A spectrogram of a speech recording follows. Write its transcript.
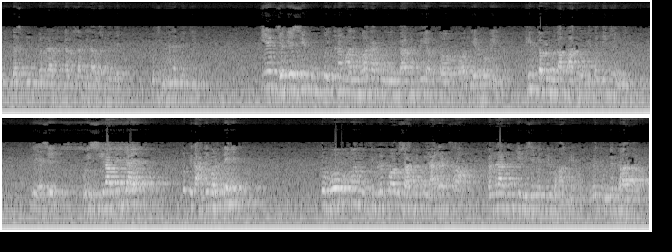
کچھ دس دن، پندرہ دن کا ویزا ملا اس میں گئے کچھ محنت بھی کی۔ ایک جگہ صرف ان کو اتنا معلوم ہوا تھا کہ انہوں نے کہا کہ بھائی اب تو بہت دیر ہو گئی، پھر کبھی ملاقات ہوگی تب دیکھیں گے تو ایسے کوئی سیرا مل جائے تو پھر آگے بڑھتے ہیں۔ تو وہ انہوں نے کو اور اس آدمی کو یاد رکھا، پندرہ دن کے وشے میں پھر وہاں گئے۔ تمہیں تم نے کہا تھا،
